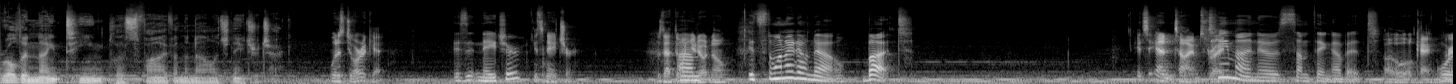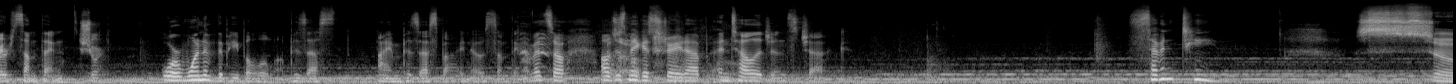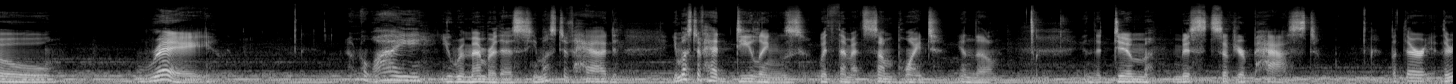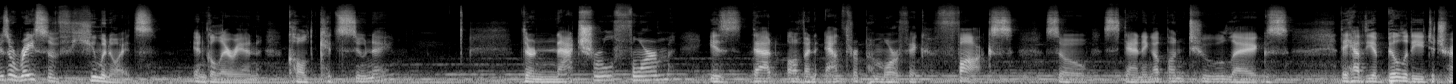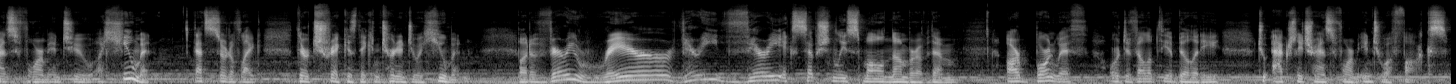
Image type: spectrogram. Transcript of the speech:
Rolled a 19 plus 5 on the knowledge nature check. What does Dora get? Is it nature? It's nature. Is that the one you don't Um, know? It's the one I don't know, but It's end times, right? Tima knows something of it. Oh, okay. Or great. something. Sure. Or one of the people possessed I'm possessed by knows something of it. So I'll just make a straight up intelligence check. 17. So, Ray, I don't know why you remember this. You must have had you must have had dealings with them at some point in the in the dim mists of your past. But there there is a race of humanoids in Golarion called Kitsune. Their natural form is that of an anthropomorphic fox, so standing up on two legs. They have the ability to transform into a human. That's sort of like their trick is they can turn into a human. But a very rare, very, very exceptionally small number of them are born with or develop the ability to actually transform into a fox.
